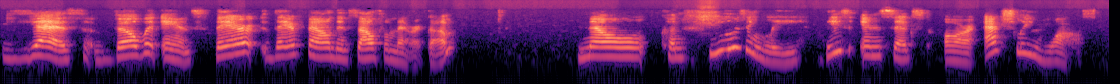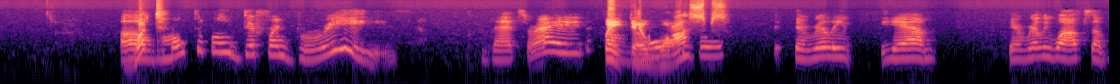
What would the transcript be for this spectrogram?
Yes, velvet ants. They're they're found in South America. Now, confusingly, these insects are actually wasps of What? multiple different breeds. That's right. Wait, they're multiple- wasps. They're really, yeah, they're really wasps of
